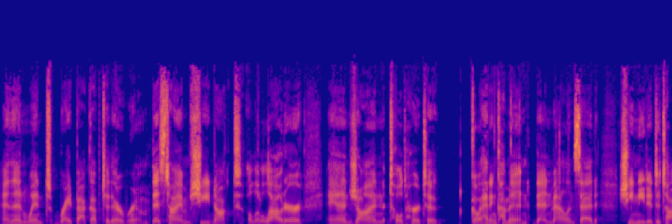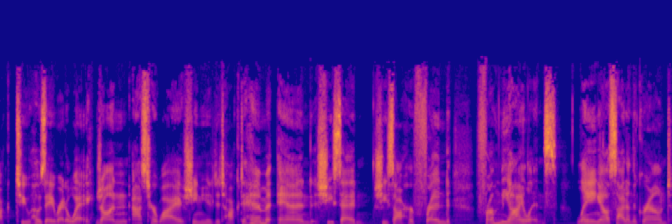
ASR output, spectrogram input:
and then went right back up to their room. This time she knocked a little louder and Jean told her to go ahead and come in. Then Madeline said she needed to talk to Jose right away. Jean asked her why she needed to talk to him, and she said she saw her friend from the islands laying outside on the ground,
